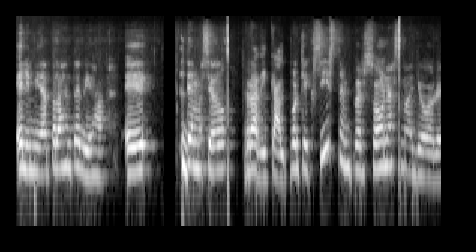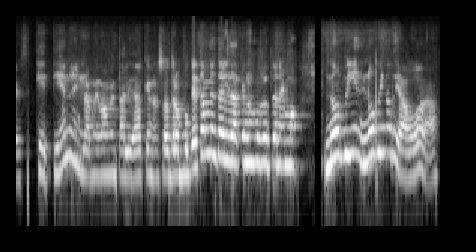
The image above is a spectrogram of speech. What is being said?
eliminar a toda la gente vieja es demasiado radical, porque existen personas mayores que tienen la misma mentalidad que nosotros, porque esta mentalidad que nosotros tenemos no, vi, no vino de ahora.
